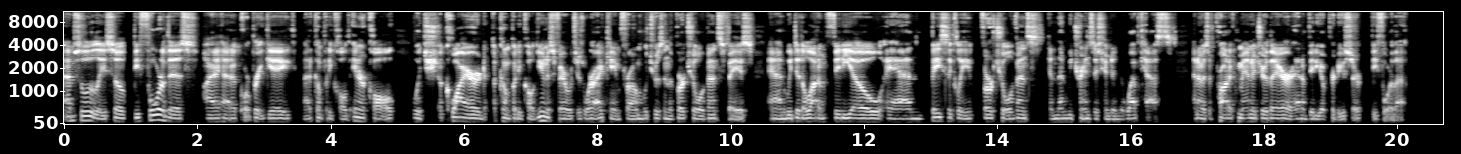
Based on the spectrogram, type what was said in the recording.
Absolutely. So, before this, I had a corporate gig at a company called Intercall, which acquired a company called Unisfair, which is where I came from, which was in the virtual event space. And we did a lot of video and basically virtual events. And then we transitioned into webcasts. And I was a product manager there and a video producer before that.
